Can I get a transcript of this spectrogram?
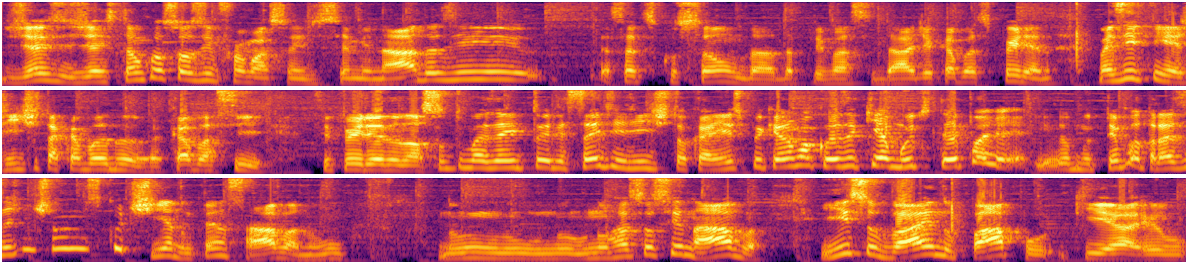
Já, já estão com as suas informações disseminadas e essa discussão da, da privacidade acaba se perdendo. Mas enfim, a gente tá acabando, acaba se, se perdendo no assunto, mas é interessante a gente tocar nisso porque era uma coisa que há muito tempo, há muito tempo atrás a gente não discutia, não pensava, não, não, não, não raciocinava. E isso vai no papo, que eu,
